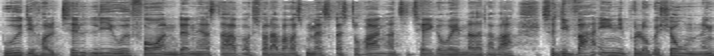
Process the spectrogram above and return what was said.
bud, de holdt til lige lige ude foran den her Starbucks, hvor der var også en masse restauranter til takeaway-mad, der var. Så de var egentlig på lokationen. Ikke?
